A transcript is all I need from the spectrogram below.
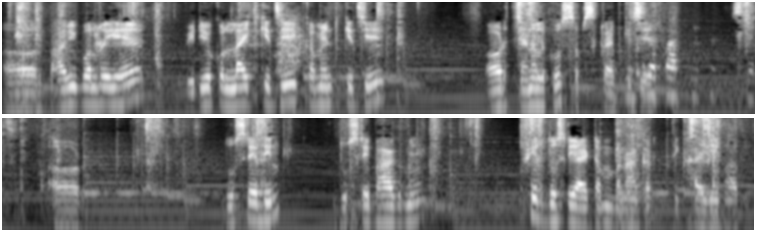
और भाभी बोल रही है वीडियो को लाइक कीजिए कमेंट कीजिए और चैनल को सब्सक्राइब कीजिए। और दूसरे दिन दूसरे भाग में फिर दूसरी आइटम बनाकर दिखाएगी भाभी।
